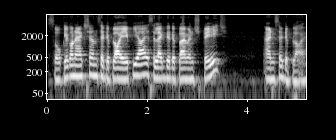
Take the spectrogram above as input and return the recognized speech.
So click on action, say deploy API, select the deployment stage and say deploy.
